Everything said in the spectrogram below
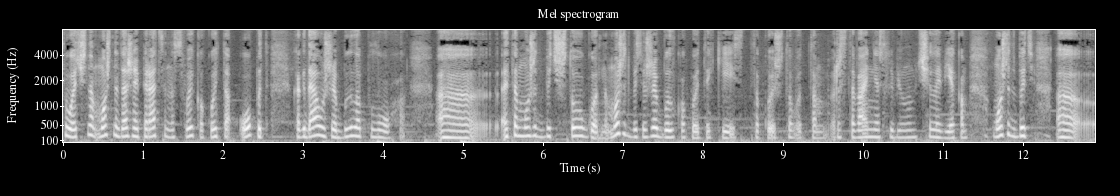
точно. Можно даже опираться на свой какой-то опыт, когда уже было плохо. А, это может быть что угодно. Может быть, уже был какой-то кейс такой, что вот там расставание с любимым человеком. Может быть, а,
